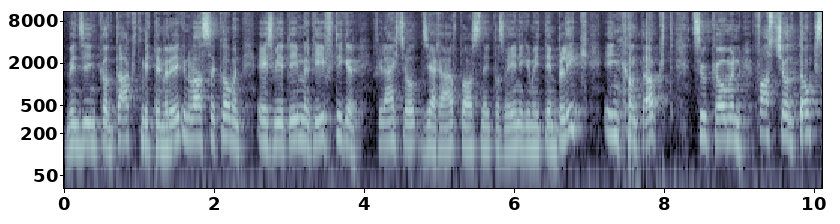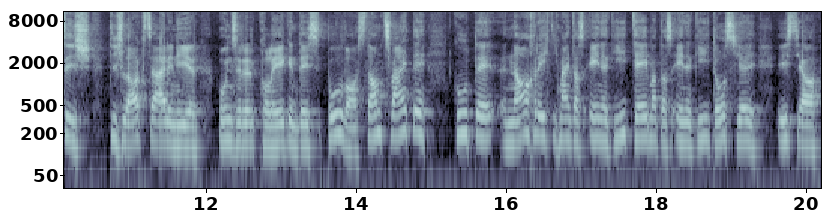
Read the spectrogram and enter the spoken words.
wenn Sie in Kontakt mit dem Regenwasser kommen. Es wird immer giftiger. Vielleicht sollten Sie auch aufpassen, etwas weniger mit dem Blick in Kontakt zu kommen. Fast schon toxisch die Schlagzeilen hier unserer Kollegen des Boulevards. Dann zweite gute Nachricht. Ich meine, das Energiethema, das Energiedossier ist ja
